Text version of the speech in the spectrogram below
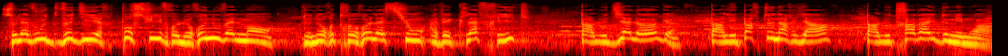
Cela veut dire poursuivre le renouvellement de notre relation avec l'Afrique par le dialogue, par les partenariats, par le travail de mémoire.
